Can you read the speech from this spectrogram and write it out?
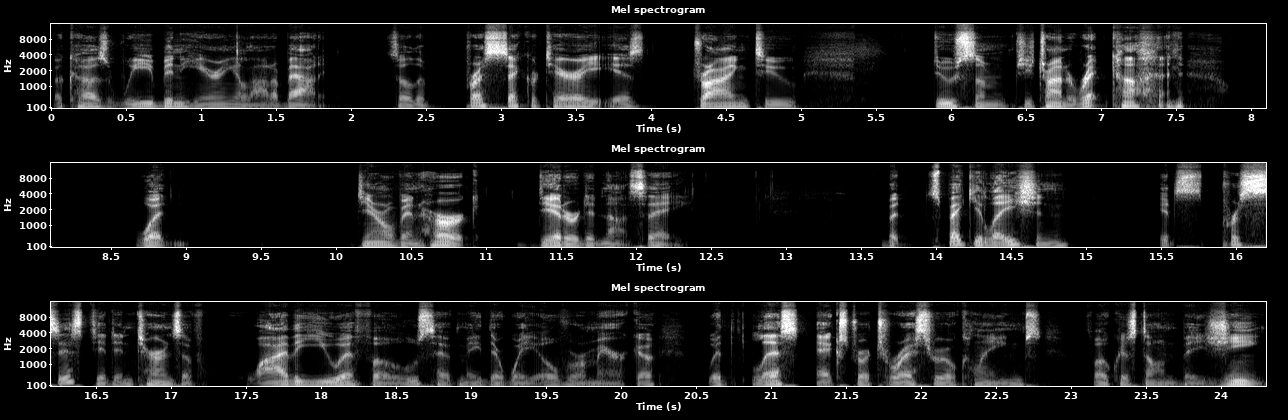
because we've been hearing a lot about it. So the press secretary is trying to do some, she's trying to retcon what General VanHerck did or did not say. But speculation, it's persisted in terms of why the UFOs have made their way over America with less extraterrestrial claims focused on Beijing.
